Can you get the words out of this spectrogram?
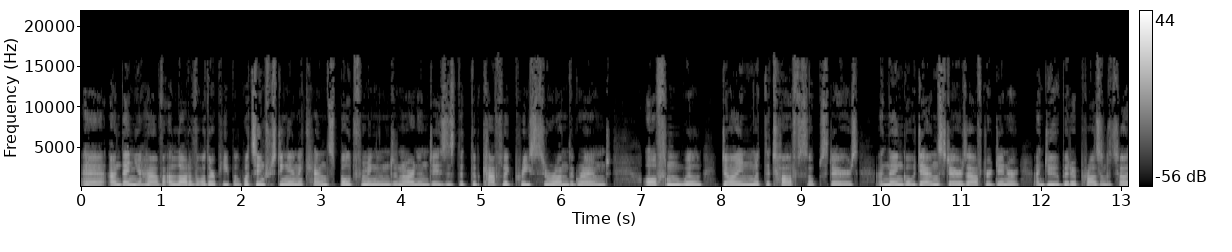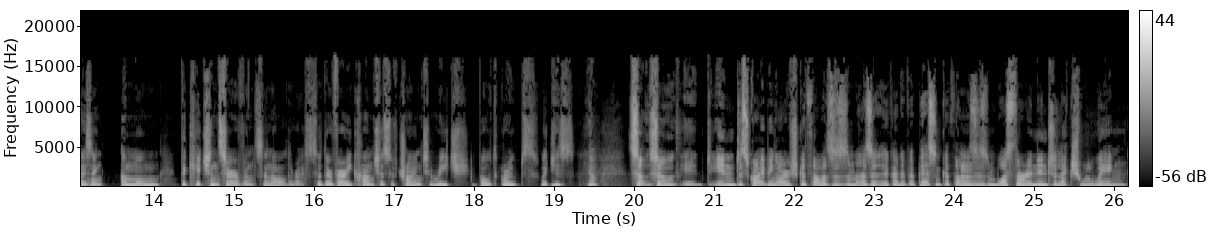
Uh, and then you have a lot of other people. What's interesting in accounts both from England and Ireland is, is that the Catholic priests who are on the ground often will dine with the toffs upstairs and then go downstairs after dinner and do a bit of proselytizing among the kitchen servants and all the rest. So they're very conscious of trying to reach both groups, which mm. is yeah. So, so in describing Irish Catholicism as a kind of a peasant Catholicism, mm. was there an intellectual wing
